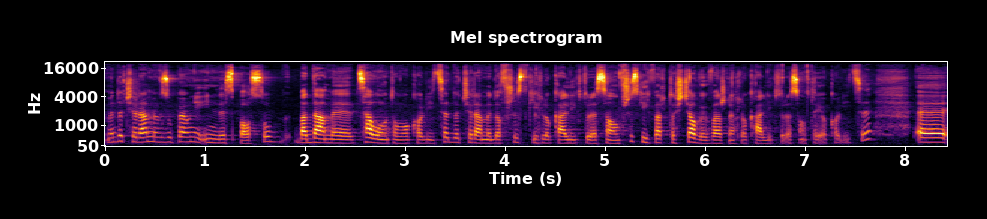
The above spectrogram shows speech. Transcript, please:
my docieramy w zupełnie inny sposób, badamy całą tą okolicę, docieramy do wszystkich lokali, które są, wszystkich wartościowych, ważnych lokali, które są w tej okolicy e,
